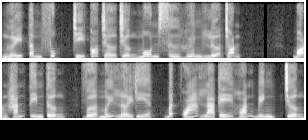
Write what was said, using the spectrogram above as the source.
Người tâm phúc chỉ có chờ trưởng môn sư huyên lựa chọn. Bọn hắn tin tưởng, vừa mới lời kia, bất quá là kế hoán binh trưởng.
